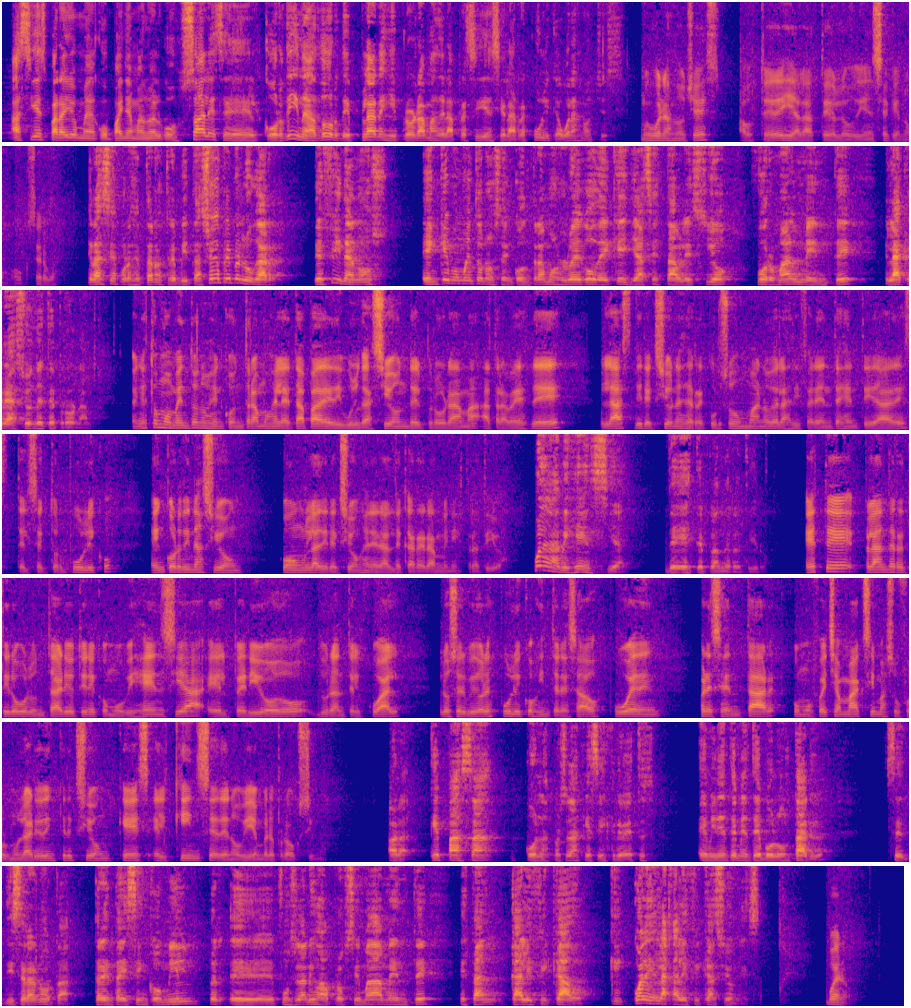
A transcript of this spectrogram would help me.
Así es, para ello me acompaña Manuel González, el coordinador de planes y programas de la Presidencia de la República. Buenas noches. Muy buenas noches a ustedes y a la teleaudiencia que nos observa. Gracias por aceptar nuestra invitación. En primer lugar, defínanos en qué momento nos encontramos luego de que ya se estableció formalmente la creación de este programa. En estos momentos nos encontramos en la etapa de divulgación del programa a través de las direcciones de recursos humanos de las diferentes entidades del sector público en coordinación con la Dirección General de Carrera Administrativa. ¿Cuál es la vigencia de este plan de retiro? Este plan de retiro voluntario tiene como vigencia el periodo durante el cual los servidores públicos interesados pueden presentar como fecha máxima su formulario de inscripción, que es el 15 de noviembre próximo. Ahora, ¿qué pasa con las personas que se inscriben? Esto es eminentemente voluntario. Se dice la nota, 35 mil eh, funcionarios aproximadamente están calificados. ¿Cuál es la calificación esa? Bueno,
